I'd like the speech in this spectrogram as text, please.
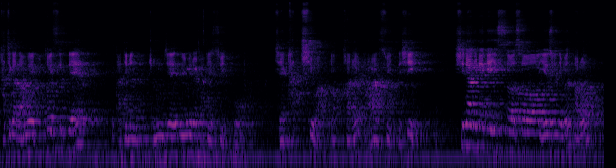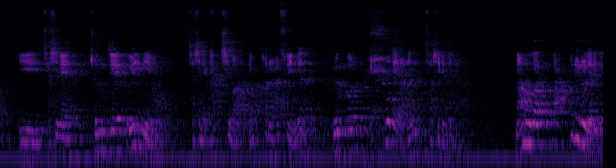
가지가 나무에 붙어 있을 때 그 가지는 존재의 의미를 가질 수 있고 제 가치와 역할을 다할 수 있듯이 신앙인에게 있어서 예수님은 바로 이 자신의 존재 의미요, 자신의 가치와 역할을 할 수 있는 근본 토대라는 사실입니다. 나무가 딱 뿌리를 내리고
